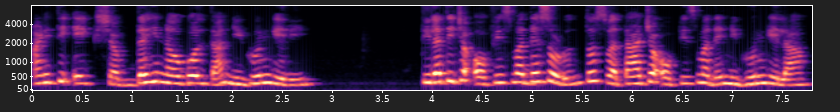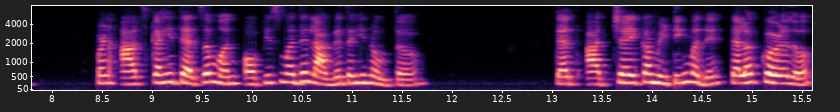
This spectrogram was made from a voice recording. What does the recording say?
आणि ती एक शब्दही न बोलता निघून गेली. तिला तिच्या ऑफिसमध्ये सोडून तो स्वतःच्या ऑफिसमध्ये निघून गेला. पण आज काही त्याचं मन ऑफिसमध्ये लागतही नव्हतं. त्यात आजच्या एका मीटिंगमध्ये त्याला कळलं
